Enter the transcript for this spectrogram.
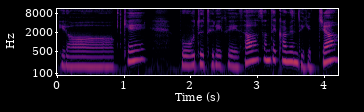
이렇게 모두 드래그해서 선택하면 되겠죠?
